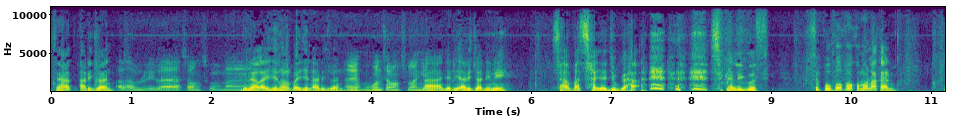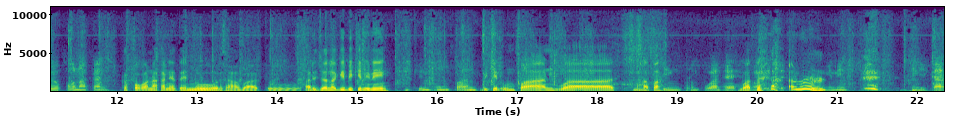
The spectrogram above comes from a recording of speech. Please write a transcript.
Sehat Arizwan. Alhamdulillah sawang sulna. Minal aizin wal faizin Arizwan. Eh mohon sawang sulanya. Nah, jadi Arizwan ini sahabat saya juga. Sekaligus sepupu apa keponakan? Keponakan Keponakannya Teh Nur sahabat tuh. Arizwan lagi bikin ini, bikin umpan bikin umpan buat apa? mancing perempuan eh Buat- mancing ini mancing ikan.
